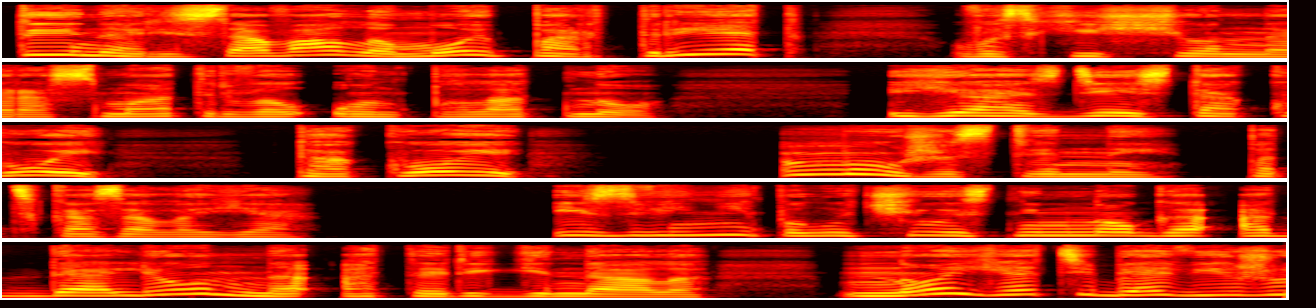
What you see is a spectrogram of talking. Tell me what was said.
ты нарисовала мой портрет? Восхищенно рассматривал он полотно. «Я здесь такой, такой мужественный», — подсказала я. «Извини, получилось немного отдаленно от оригинала, но я тебя вижу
